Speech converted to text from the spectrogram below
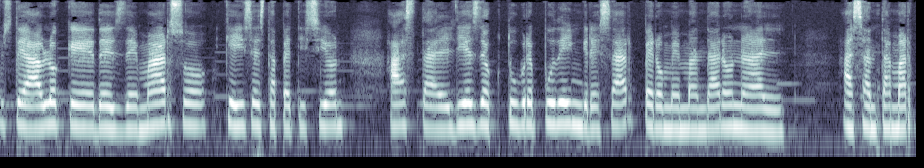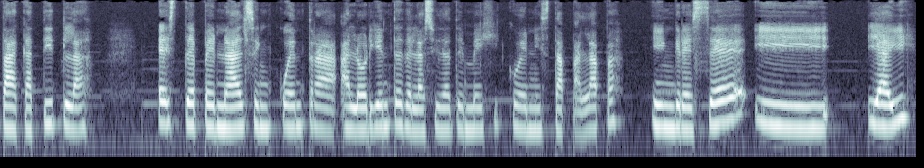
Pues te hablo que desde marzo que hice esta petición hasta el 10 de octubre pude ingresar, pero me mandaron al a Santa Marta Acatitla. Este penal se encuentra al oriente de la Ciudad de México en Iztapalapa. Ingresé y, y ahí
